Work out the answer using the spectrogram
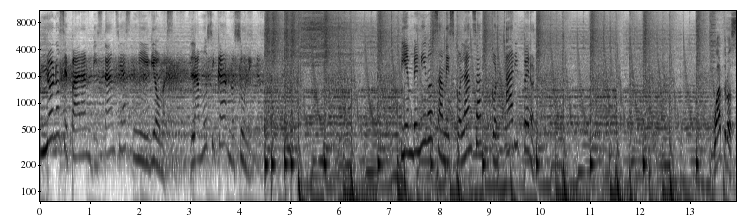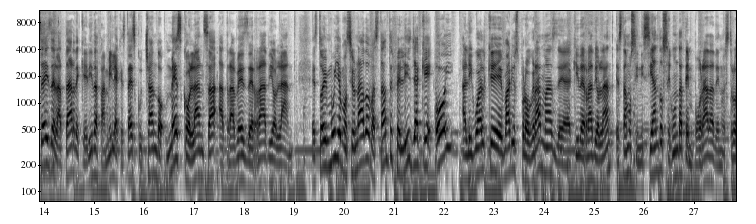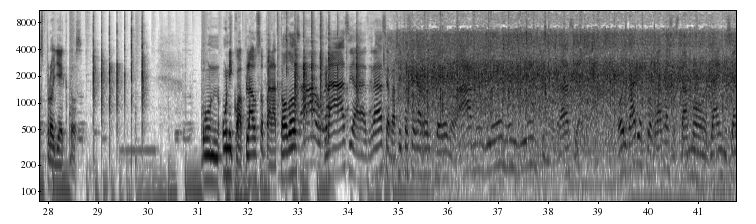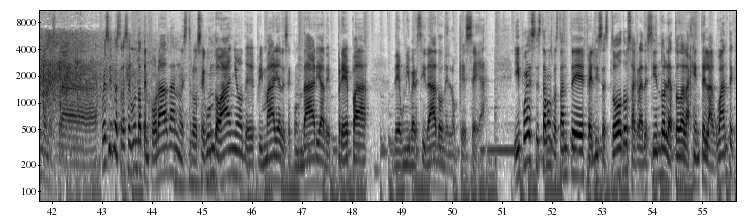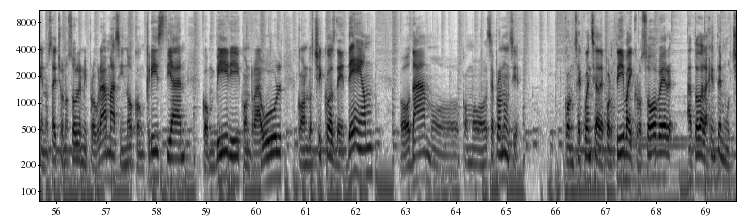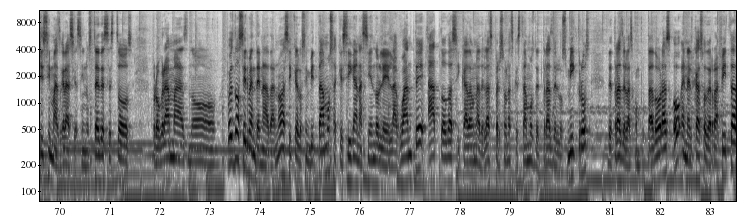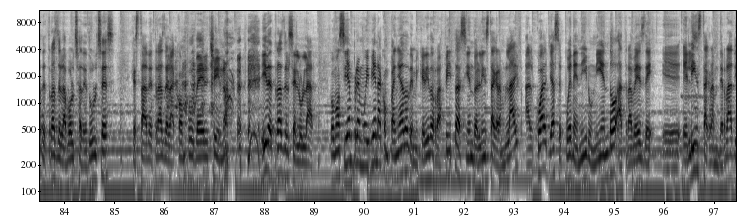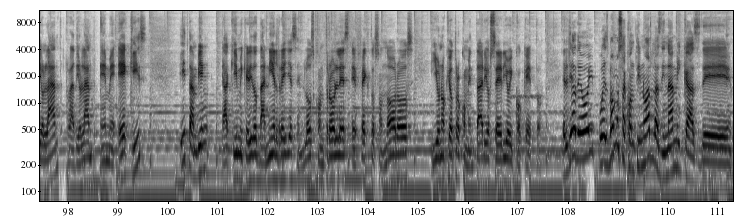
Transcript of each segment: No nos separan distancias ni idiomas. La música nos une. Bienvenidos a Mezcolanza con Ari Perón. 4 o 6 de la tarde, querida familia que está escuchando Mezcolanza a través de Radio Land. Estoy muy emocionado, bastante feliz, ya que hoy, al igual que varios programas de aquí de Radio Land, estamos iniciando segunda temporada de nuestros proyectos. Un único aplauso para todos. Gracias, gracias. Rafita se agarró el pedo. Ah, muy bien, muy bien, Chino, gracias. Hoy varios programas estamos ya iniciando nuestra, pues sí, nuestra segunda temporada, nuestro segundo año de primaria, de secundaria, de prepa, de universidad o de lo que sea. Y pues estamos bastante felices todos, agradeciéndole a toda la gente el aguante que nos ha hecho no solo en mi programa, sino con Cristian, con Viri, con Raúl, con los chicos de DAM o DAM o como se pronuncie. Consecuencia Deportiva y Crossover, a toda la gente muchísimas gracias. Sin ustedes estos programas no pues no sirven de nada, ¿no? Así que los invitamos a que sigan haciéndole el aguante a todas y cada una de las personas que estamos detrás de los micros, detrás de las computadoras o en el caso de Rafita, detrás de la bolsa de dulces que está detrás de la compu del chino y detrás del celular. Como siempre, muy bien acompañado de mi querido Rafita haciendo el Instagram Live, al cual ya se pueden ir uniendo a través de eh, el Instagram de Radioland, Radioland MX. Y también aquí mi querido Daniel Reyes en los controles, efectos sonoros y uno que otro comentario serio y coqueto. El día de hoy, pues vamos a continuar las dinámicas de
